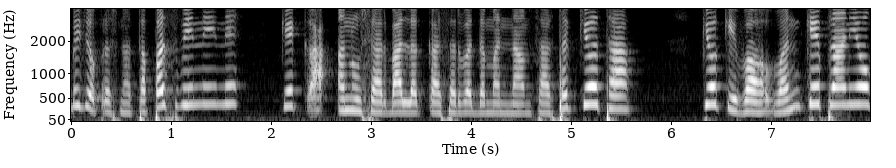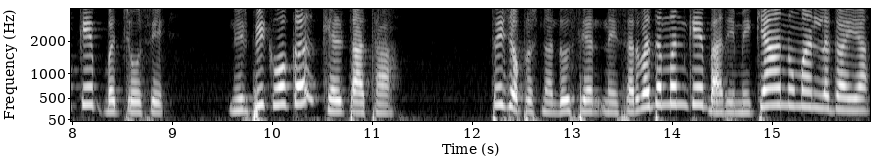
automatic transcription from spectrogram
बीजो प्रश्न, तपस्विनी ने के का अनुसार बालक का सर्वदमन नाम सार्थक क्यों था? क्योंकि वह वन के प्राणियों के बच्चों से निर्भीक होकर खेलता था। तीजो प्रश्न, दुष्यंत ने सर्वदमन के बारे में क्या अनुमान लगाया?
